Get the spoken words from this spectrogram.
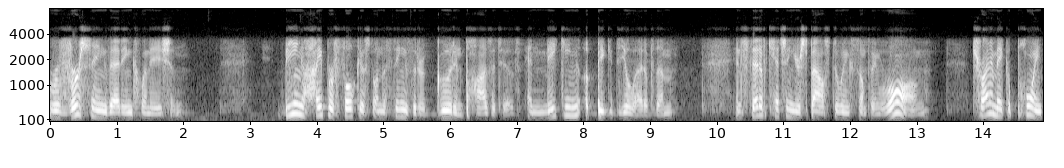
reversing that inclination, being hyper-focused on the things that are good and positive and making a big deal out of them. Instead of catching your spouse doing something wrong, try to make a point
